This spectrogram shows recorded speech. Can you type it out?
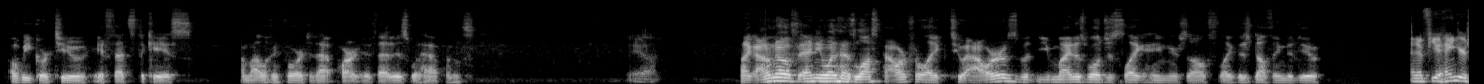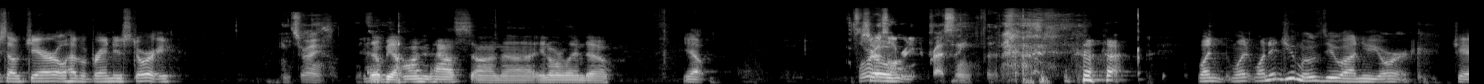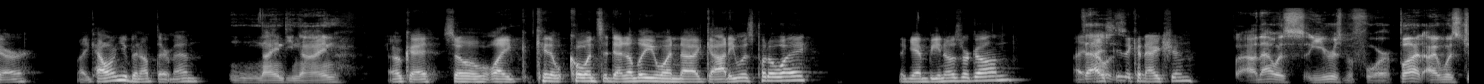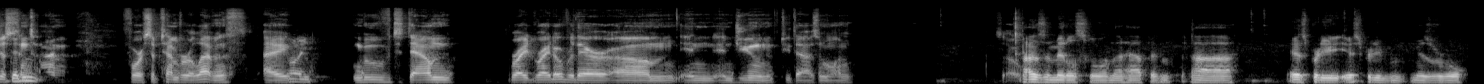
a week or two if that's the case i'm not looking forward to that part if that is what happens Yeah. like i don't know if anyone has lost power for like two hours but you might as well just like hang yourself like there's nothing to do And if you hang yourself, JR will have a brand new story. That's right. There'll be a haunted house on uh, in orlando Yep. Florida's So- already depressing. But when when when did you move to uh, New York, JR? Like how long you been up there, man? 99. Okay, so like coincidentally, when uh, Gotti was put away, the Gambinos were gone. I, That I was- see the connection. Wow, that was years before. But I was just in Didn't- time for September 11th. I Oy. Moved down right right over there um, in in June of 2001. So I was in middle school when that happened. Uh, it was pretty. It was pretty miserable.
